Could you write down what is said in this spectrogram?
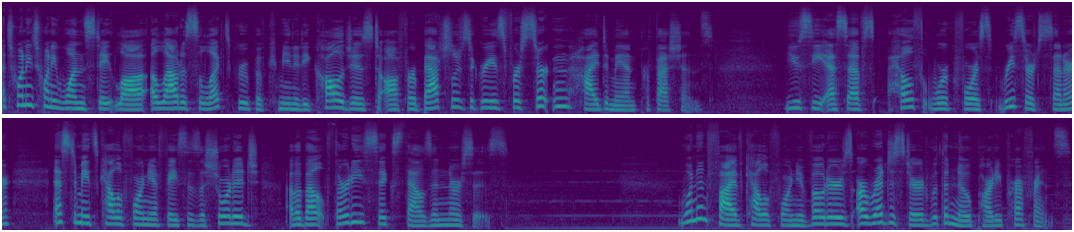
A 2021 state law allowed a select group of community colleges to offer bachelor's degrees for certain high demand professions. UCSF's Health Workforce Research Center estimates California faces a shortage of about 36,000 nurses. One in five California voters are registered with a no party preference.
